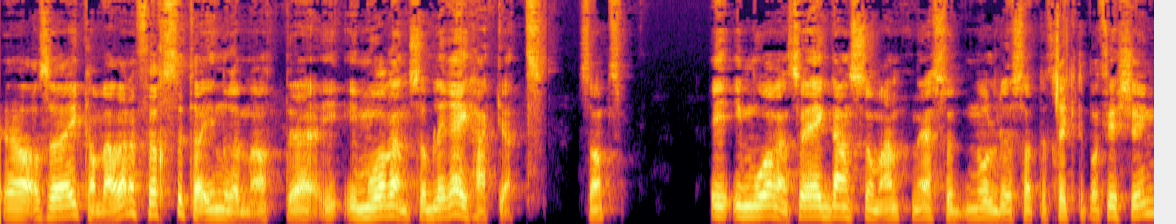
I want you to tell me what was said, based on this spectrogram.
Ja, altså Jeg kan være den første til å innrømme at eh, i, i morgen så blir jeg hacket. sant? I, I, morgen så er jeg den som enten er så noldus at jeg trykte på phishing,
